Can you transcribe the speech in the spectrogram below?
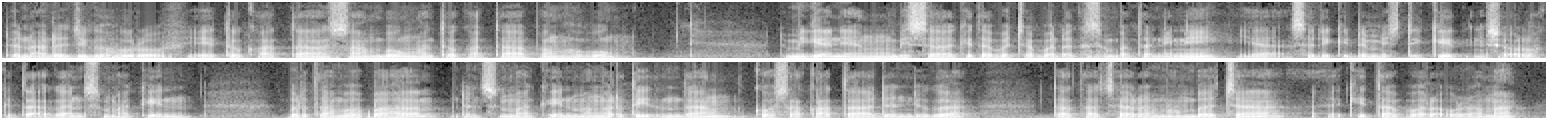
dan ada juga huruf yaitu kata sambung atau kata penghubung demikian yang bisa kita baca pada kesempatan ini ya sedikit demi sedikit insya Allah kita akan semakin bertambah paham dan semakin mengerti tentang kosakata dan juga tata cara membaca kitab para ulama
